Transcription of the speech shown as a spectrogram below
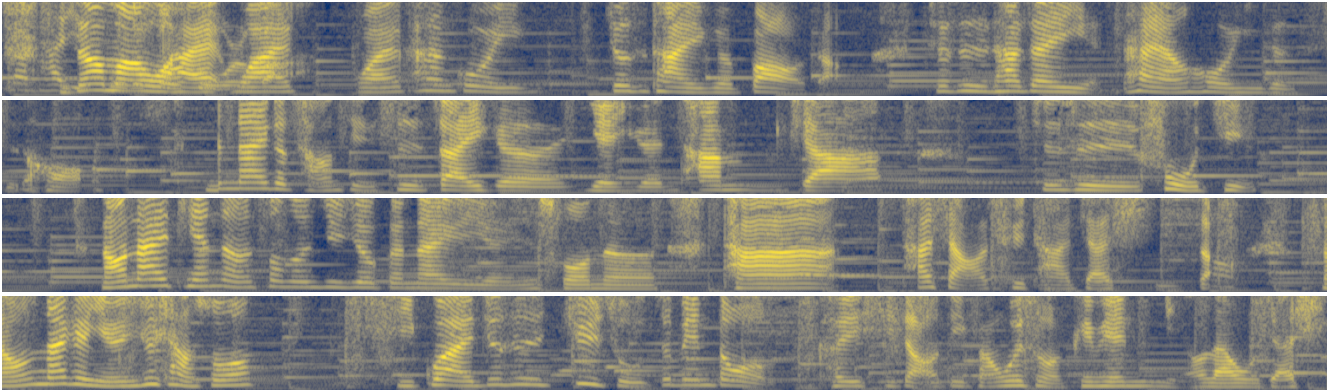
那他你知道吗？我还我还。我还看过一，就是他一个报道，就是他在演《太阳后裔》的时候，那一个场景是在一个演员他们家，就是附近。然后那一天呢，宋仲基就跟那个演员说呢，他他想要去他家洗澡，然后那个演员就想说。奇怪，就是剧组这边都有可以洗澡的地方，为什么偏偏你要来我家洗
